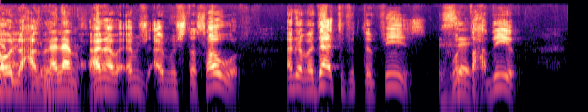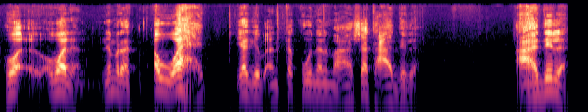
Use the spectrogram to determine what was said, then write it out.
هقول لحضرتك. ملامحه؟ أنا مش مش تصور. أنا بدأت في التنفيذ إزاي؟ والتحضير هو اولا نمرة أو واحد يجب أن تكون المعاشات عادلة عادلة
